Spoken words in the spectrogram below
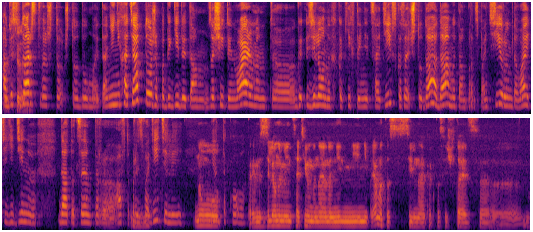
А государство есть... что, что думает? Они не хотят тоже под эгидой там защиты environment, э, зеленых каких-то инициатив сказать, что да, да, мы там транспонтируем, давайте единую дата-центр э, автопроизводителей. Ну, Нет такого? Прям с зелеными инициативами, наверное, не, не, не прям это сильно как-то сочетается. Ну,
